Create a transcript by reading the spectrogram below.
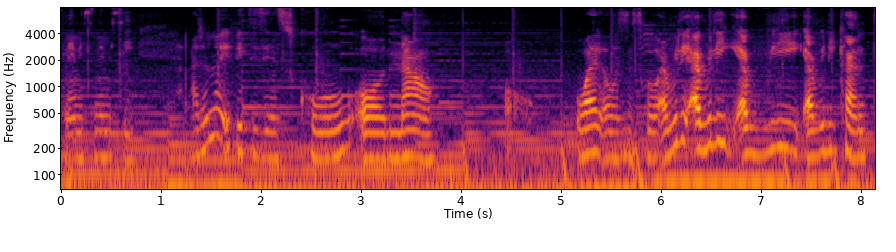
see, let me see, let me see. I don't know if it is in school or now. While I was in school. I really I really I really I really can't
